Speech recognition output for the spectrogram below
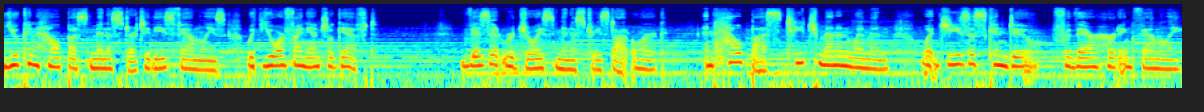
you can help us minister to these families with your financial gift. Visit rejoiceministries.org and help us teach men and women what Jesus can do for their hurting family.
